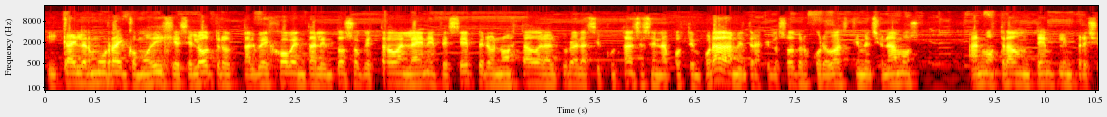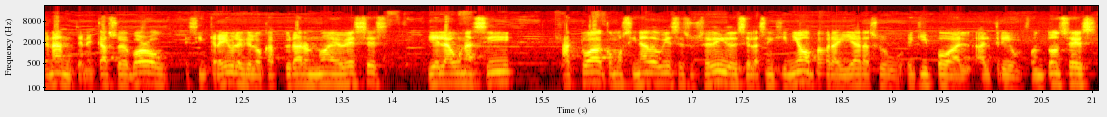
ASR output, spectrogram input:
y Kyler Murray, como dije, es el otro, tal vez joven, talentoso que estaba en la NFC, pero no ha estado a la altura de las circunstancias en la postemporada, mientras que los otros quarterbacks que mencionamos han mostrado un temple impresionante. En el caso de Burrow, es increíble que lo capturaron nueve veces y él aún así actuaba como si nada hubiese sucedido y se las ingenió para guiar a su equipo al, triunfo. Entonces,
